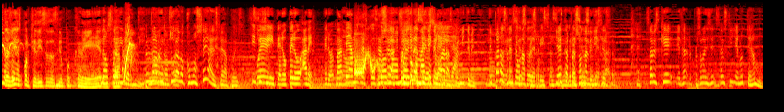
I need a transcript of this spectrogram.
no te fue, ríes porque dices así, no puedo creer, no o fue sea, divertido. Pero no, una no ruptura fue. como sea es fea, pues. Sí, Fue- sí, sí, pero, pero a ver, pero va- No. veamos las cosas No, con no, un poco más de te paras, claridad. permíteme, te No, paras frente a una persona risa, y a esta persona le dices, raro. ¿Sabes qué? La persona dice, ¿sabes qué? Ya no te amo.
